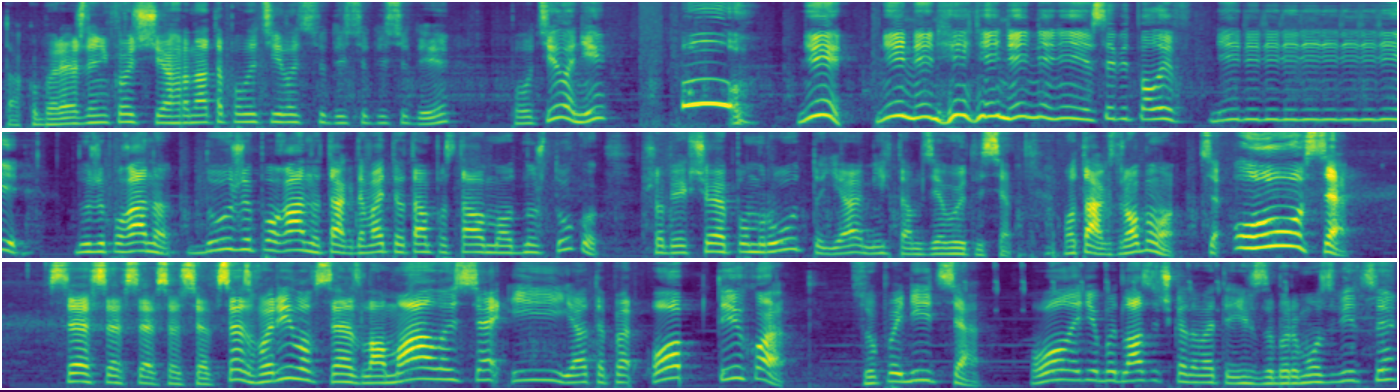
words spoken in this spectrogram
Так, обережненько. Ще граната полетіла сюди, сюди, сюди. Полетіла, ні? О! Ні! Ні, ні, ні, ні, ні, ні, ні, я все підпалив. Ні, ні, ні, ні, ні, ні, ні, ні. Дуже погано, дуже погано. Так, давайте отам поставимо одну штуку, щоб якщо я помру, то я міг там з'явитися. Отак, зробимо. Все. О, все! Все, все, все, все, все, все згоріло, все зламалося, і я тепер. Оп, тихо! Зупиніться! Олені, будь ласка, давайте їх заберемо звідси.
